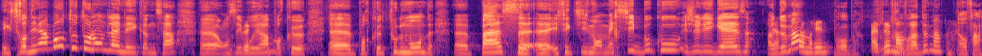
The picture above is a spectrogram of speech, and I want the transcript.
extraordinaires. Bon, tout au long de l'année, comme ça, euh, on se débrouillera pour que, pour que tout le monde euh, passe. Euh, effectivement. Merci beaucoup, Julie Guez. À Merci, demain. Bon, bah, à on demain. retrouvera demain. Enfin,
